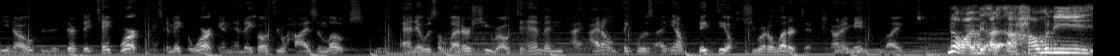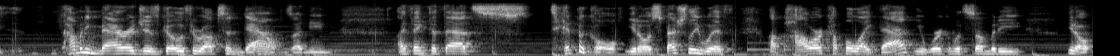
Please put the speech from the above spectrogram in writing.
you know, they take work to make it work, and, and they go through highs and lows. And it was a letter she wrote to him, and I, I don't think it was, you know, big deal. She wrote a letter to him. You know what I mean? Like, no, I mean, I, how many, how many marriages go through ups and downs? I mean, I think that that's typical. You know, especially with a power couple like that. You're working with somebody you know,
